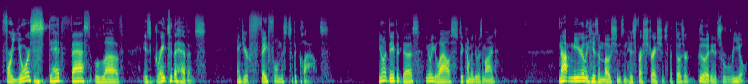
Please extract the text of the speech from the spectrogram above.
For your steadfast love is great to the heavens, and your faithfulness to the clouds. You know what David does? You know what he allows to come into his mind? Not merely his emotions and his frustrations, but those are good and it's real.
